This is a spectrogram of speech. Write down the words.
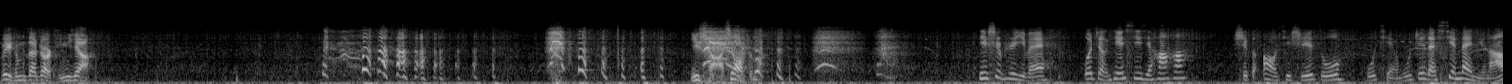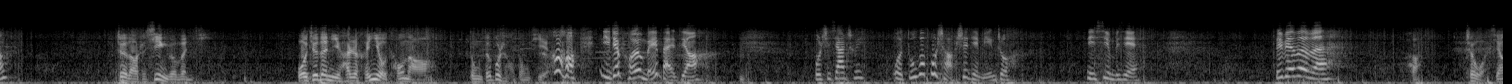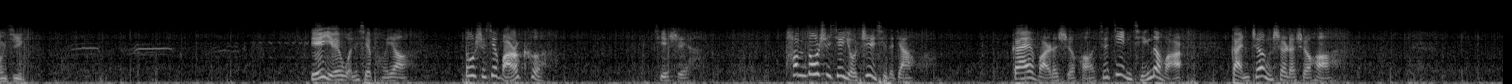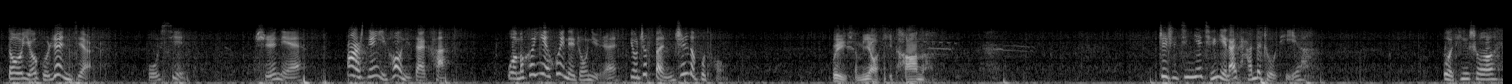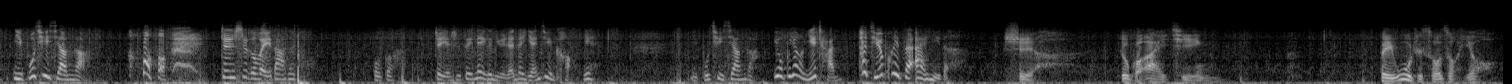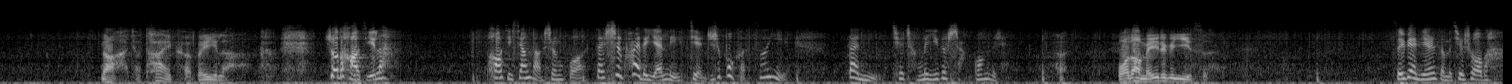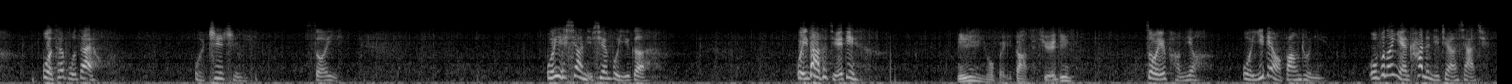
为什么在这儿停下？你傻笑什么？你是不是以为我整天嘻嘻哈哈，是个傲气十足、肤浅无知的现代女郎？这倒是性格问题。我觉得你还是很有头脑，懂得不少东西。你这朋友没白交。不是瞎吹，我读过不少世界名著，你信不信？随便问问。好，这我相信。别以为我那些朋友都是些玩客。其实呀，他们都是些有志气的家伙，该玩的时候就尽情的玩，干正事的时候都有股韧劲儿。不信，十年、二十年以后你再看，我们和叶慧那种女人有着本质的不同。为什么要提她呢？这是今天请你来谈的主题呀。我听说你不去香港，真是个伟大的。不过这也是对那个女人的严峻考验。你不去香港，又不要遗产，他绝不会再爱你的。是啊，如果爱情被物质所左右，那就太可悲了。说的好极了，抛弃香港生活，在市侩的眼里简直是不可思议，但你却成了一个闪光的人。我倒没这个意思。随便别人怎么去说吧，我才不在乎。我支持你，所以我也向你宣布一个。伟大的决定，你也有伟大的决定。作为朋友，我一定要帮助你，我不能眼看着你这样下去。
